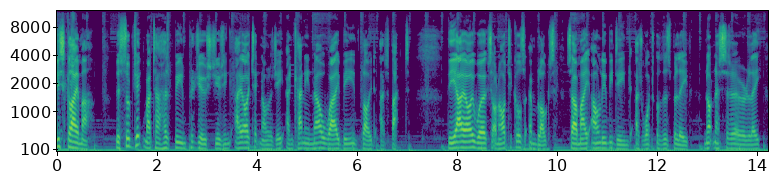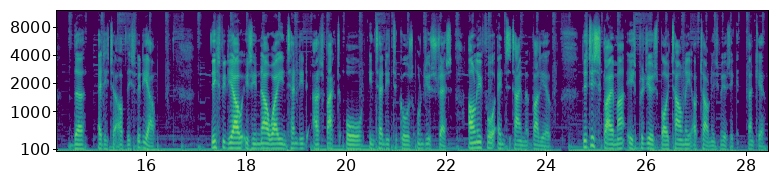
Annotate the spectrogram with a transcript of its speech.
Disclaimer The subject matter has been produced using AI technology and can in no way be employed as fact. The AI works on articles and blogs, so may only be deemed as what others believe, not necessarily the editor of this video. This video is in no way intended as fact or intended to cause undue stress, only for entertainment value. The disclaimer is produced by Tony of Tony's Music. Thank you.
